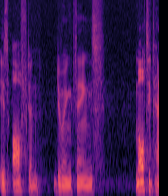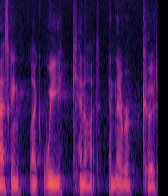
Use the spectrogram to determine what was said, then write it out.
is often doing things, multitasking like we cannot and never could.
